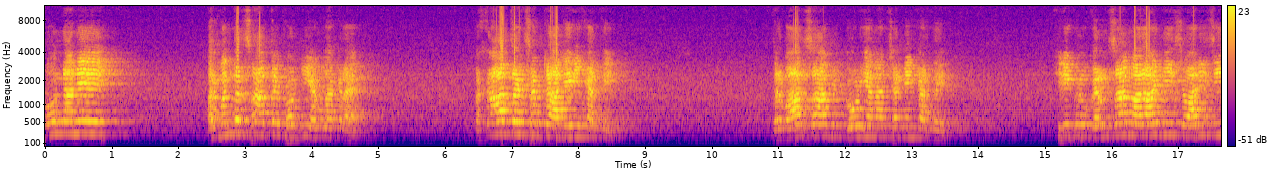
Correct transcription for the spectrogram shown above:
ਉਹਨਾਂ ਨੇ ਹਰਮੰਦਰ ਸਾਹਿਬ ਤੇ ਫੌਜੀ ਹਮਲਾ ਕਰਾਇਆ। ਅਕਾਲ ਤਖਤ ਸਭ ਢਾਲੇਰੀ ਕਰਦੇ ਦਰਬਾਰ ਸਾਹਿਬ ਗੋਲੀਆਂ ਨਾਲ ਛੰਨੀ ਕਰਦੇ। ਸ੍ਰੀ ਗੁਰੂ ਗ੍ਰੰਥ ਸਾਹਿਬ ਮਹਾਰਾਜ ਦੀ ਸਵਾਰੀ ਸੀ,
